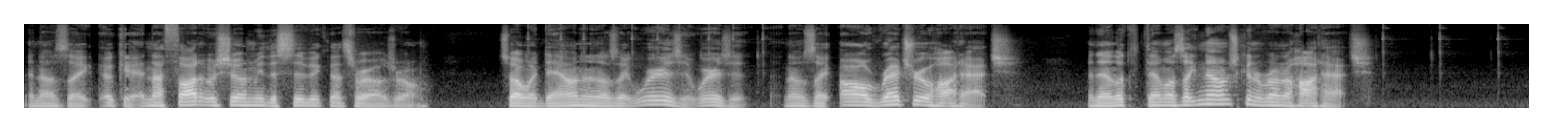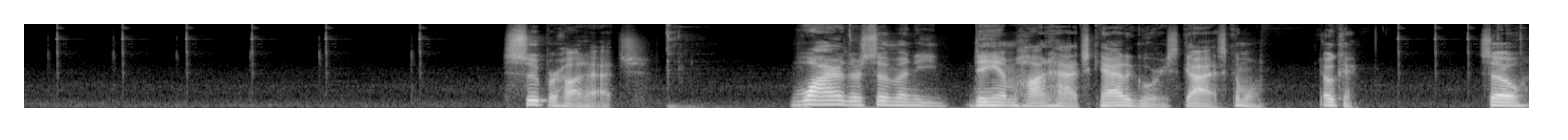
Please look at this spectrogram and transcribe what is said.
And I was like, okay. And I thought it was showing me the Civic. That's where I was wrong. So I went down and I was like, where is it? Where is it? And I was like, oh, retro hot hatch. And then I looked at them. I was like, no, I'm just going to run a hot hatch. Super hot hatch. Why are there so many damn hot hatch categories? Guys, come on. Okay. So,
